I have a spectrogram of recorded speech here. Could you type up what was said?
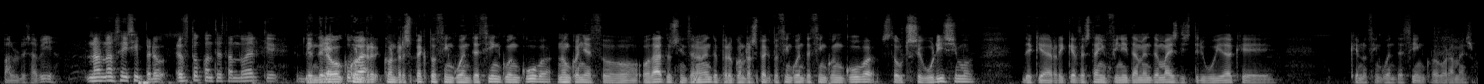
valores había. Non, non sei, sí, pero eu estou contestando a él que... Dende logo, Cuba... con, re, con respecto ao 55 en Cuba, non coñezo o dato, sinceramente, mm. pero con respecto ao 55 en Cuba, estou segurísimo de que a riqueza está infinitamente máis distribuída que, que no 55 agora mesmo.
